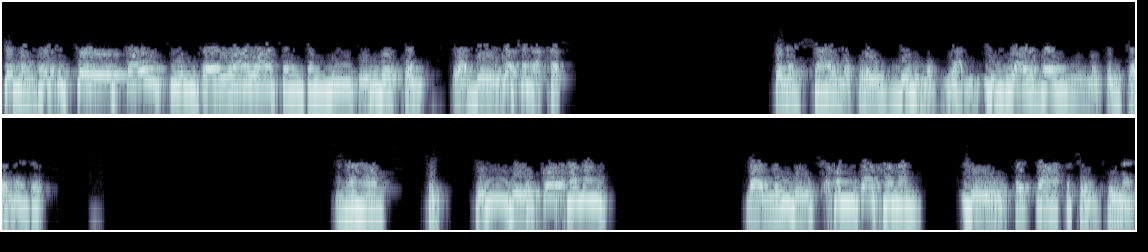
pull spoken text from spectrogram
Cho mình thấy cái cơ cấu chim cơ quá quá xanh xanh biến chuyển vô cùng là đều có thể đặt hết. Cho nên sai một ly đi một dặm, đi lâu hơn nhưng mà cũng trở về được. Anh thấy không? Thì những người có khả năng và những người không có khả năng đều phải qua cái trường thi này.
